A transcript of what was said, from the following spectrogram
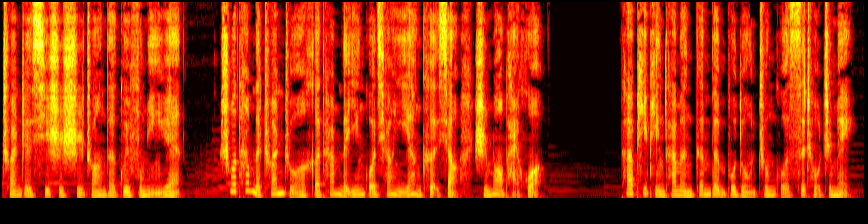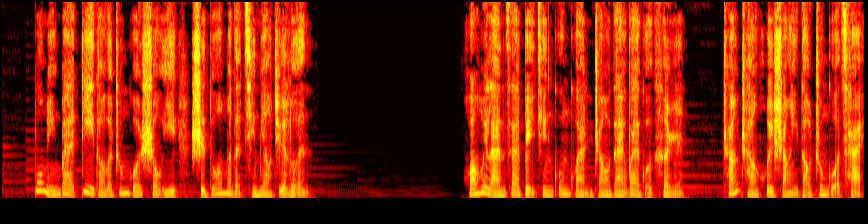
穿着西式时装的贵妇名媛，说他们的穿着和他们的英国腔一样可笑，是冒牌货。他批评他们根本不懂中国丝绸之美，不明白地道的中国手艺是多么的精妙绝伦。黄慧兰在北京公馆招待外国客人，常常会上一道中国菜。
